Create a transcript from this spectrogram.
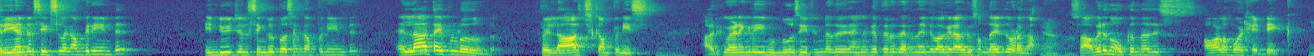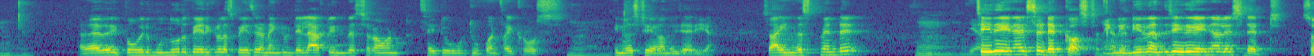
ത്രീ ഹൺഡ്രഡ് സീറ്റ്സുള്ള കമ്പനി ഉണ്ട്. ഇൻഡിവിജ്വൽ സിംഗിൾ പേഴ്സൺ കമ്പനി ഉണ്ട്. എല്ലാ ടൈപ്പുള്ളതും ഉണ്ട്. ഇപ്പോൾ ലാർജ് കമ്പനീസ് അവർക്ക് വേണമെങ്കിൽ ഈ മുന്നൂറ് സീറ്റിന്റെത് ഞങ്ങൾക്ക് ഇത്ര തരുന്നതിന് പകരം അവർ സ്വന്തമായിട്ട് തുടങ്ങാം. സോ അവർ നോക്കുന്നത് ഓൾ അബൌട്ട് ഹെഡ് ഏക്ക് അതായത് ഇപ്പോൾ ഒരു മുന്നൂറ് പേർക്കുള്ള സ്പേസ് ആണെങ്കിൽ they'll have to invest around say two two point five crores invest ചെയ്യണമെന്ന് വിചാരിക്കുക. സോ ആ ഇൻവെസ്റ്റ്മെന്റ് ചെയ്ത് കഴിഞ്ഞാൽ ഇറ്റ്സ് എ ഡെഡ് കോസ്റ്റ് നിങ്ങൾ ഇന്ത്യയിൽ എന്ത് ചെയ്ത് കഴിഞ്ഞാൽ ഇറ്റ്സ് ഡെഡ് സോ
